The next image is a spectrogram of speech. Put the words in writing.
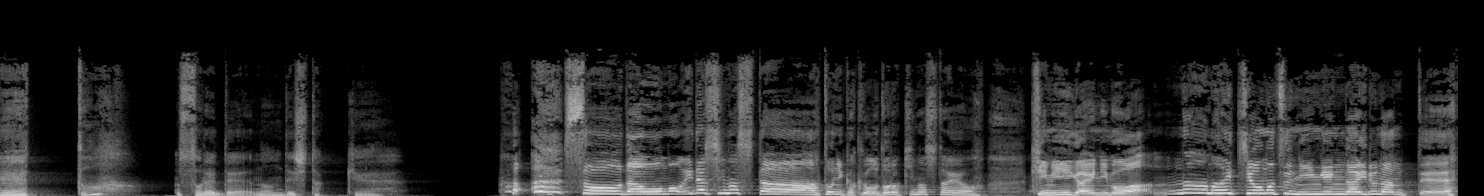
えー、っと、それで何でしたっけ？そうだ、思い出しました。とにかく驚きましたよ。君以外にもあんな甘い血を持つ人間がいるなんて。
